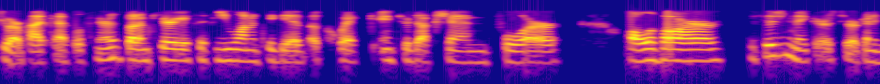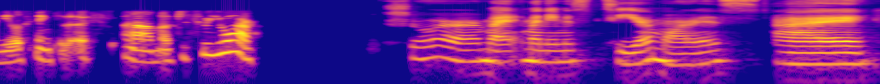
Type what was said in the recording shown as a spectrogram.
to our podcast listeners, but I'm curious if you wanted to give a quick introduction for all of our decision makers who are going to be listening to this um, of just who you are. Sure. My my name is Tia Morris. I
